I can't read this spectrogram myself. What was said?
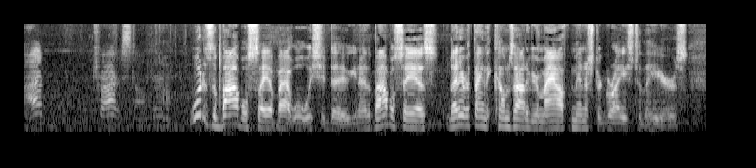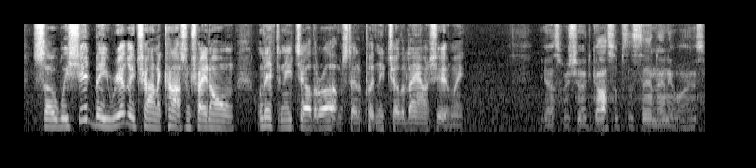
I try to stop it. What does the Bible say about what we should do? You know, the Bible says, let everything that comes out of your mouth minister grace to the hearers. So we should be really trying to concentrate on lifting each other up instead of putting each other down, shouldn't we? Yes, we should. Gossip's a sin, anyways.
